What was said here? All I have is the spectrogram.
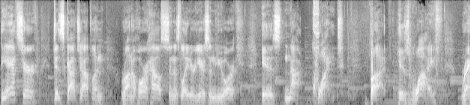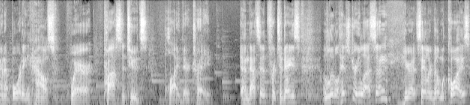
the answer, did Scott Joplin run a whorehouse in his later years in New York is not quite. But his wife ran a boarding house where prostitutes plied their trade. And that's it for today's little history lesson here at Sailor Bill McCoy's.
